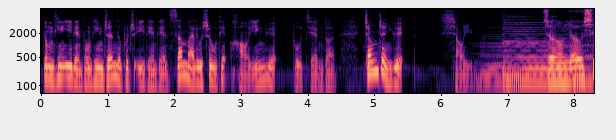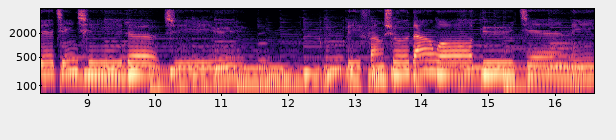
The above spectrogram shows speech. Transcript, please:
动听一点，动听真的不止一点点，三百六十五天好音乐不间断。张震岳，小雨。总有些惊奇的际遇，比方说当我遇见你，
